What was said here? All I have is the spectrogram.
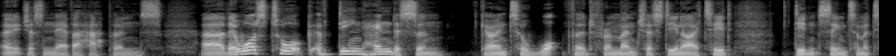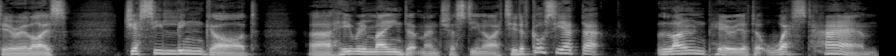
and it just never happens. Uh, there was talk of Dean Henderson going to Watford from Manchester United. Didn't seem to materialise. Jesse Lingard, uh, he remained at Manchester United. Of course, he had that loan period at West Ham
